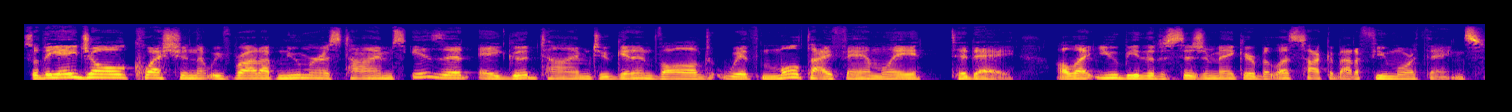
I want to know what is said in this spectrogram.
So, the age old question that we've brought up numerous times is it a good time to get involved with multifamily today? I'll let you be the decision maker, but let's talk about a few more things.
